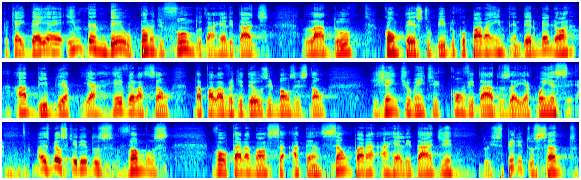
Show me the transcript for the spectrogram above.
porque a ideia é entender o pano de fundo da realidade lá do contexto bíblico para entender melhor a Bíblia e a revelação da palavra de Deus. Os irmãos estão gentilmente convidados aí a conhecer. Mas meus queridos, vamos voltar a nossa atenção para a realidade do Espírito Santo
